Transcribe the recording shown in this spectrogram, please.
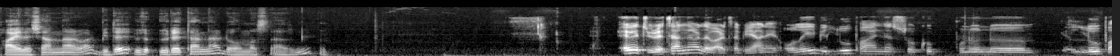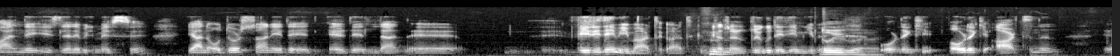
paylaşanlar var. Bir de üretenler de olması lazım değil mi? Evet üretenler de var tabii. Yani olayı bir loop haline sokup bunun ıı, loop halinde izlenebilmesi yani o 4 saniyede elde edilen e, veri demeyeyim artık artık biraz önce duygu dediğim gibi duygu evet. oradaki oradaki artının e,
